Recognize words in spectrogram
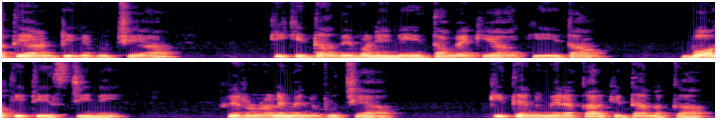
ਅਤੇ ਆਂਟੀ ਨੇ ਪੁੱਛਿਆ ਕਿ ਕਿੱਦਾਂ ਦੇ ਬਣੇ ਨੇ? ਤਾਂ ਮੈਂ ਕਿਹਾ ਕਿ ਇਹ ਤਾਂ ਬਹੁਤ ਹੀ ਟੇਸਟੀ ਨੇ। ਫਿਰ ਉਹਨਾਂ ਨੇ ਮੈਨੂੰ ਪੁੱਛਿਆ ਕਿ ਤੈਨੂੰ ਮੇਰਾ ਘਰ ਕਿੱਦਾਂ ਲੱਗਾ?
